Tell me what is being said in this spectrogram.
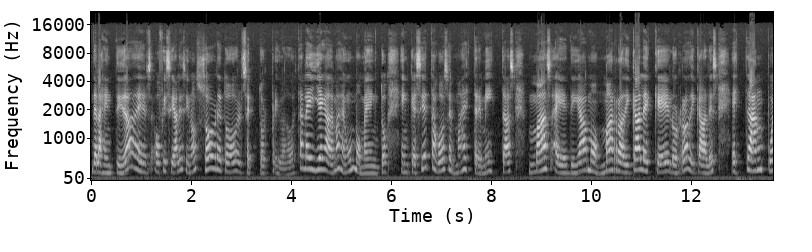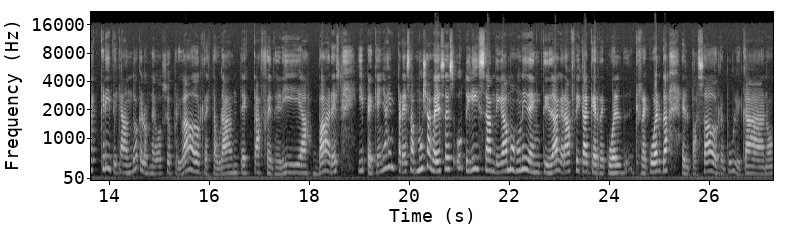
de las entidades oficiales, sino sobre todo el sector privado. Esta ley llega además en un momento en que ciertas voces más extremistas, más, eh, digamos, más radicales que los radicales, están pues criticando que los negocios privados, restaurantes, cafeterías, bares y pequeñas empresas muchas veces utilizan, digamos, una identidad gráfica que recuerda el pasado republicano,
